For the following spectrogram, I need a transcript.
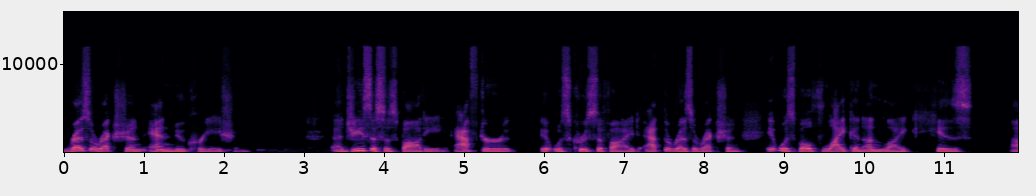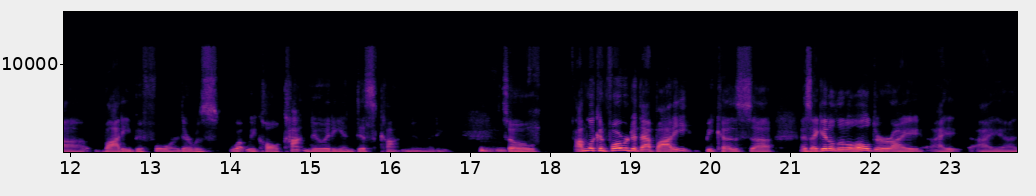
resurrection and new creation. Uh, Jesus's body, after it was crucified at the resurrection, it was both like and unlike his uh, body before. There was what we call continuity and discontinuity. Mm-hmm. So I'm looking forward to that body because uh, as I get a little older, I I I uh,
